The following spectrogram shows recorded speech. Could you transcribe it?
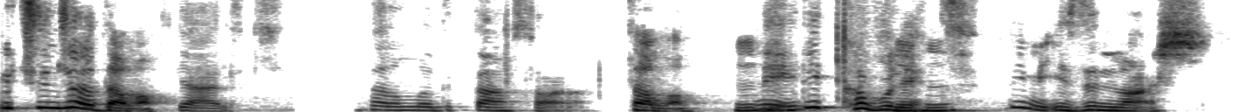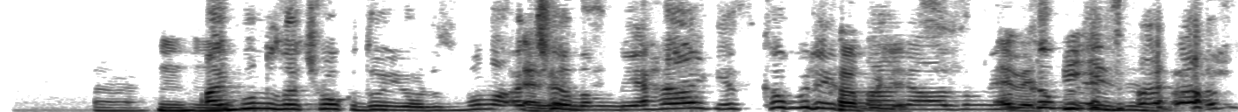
Üçüncü adım Tamam. geldik. Tanımladıktan sonra. Tamam. Hı hı. Neydi? Kabul et. hı. Değil mi? İzin ver. Evet. Hı hı. Ay bunu da çok duyuyoruz. Bunu açalım diye. Herkes kabul etmen Kabul et. lazım diyor. Evet, kabul bir izin lazım.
